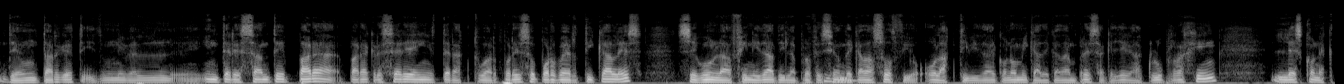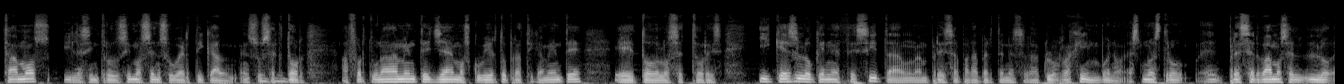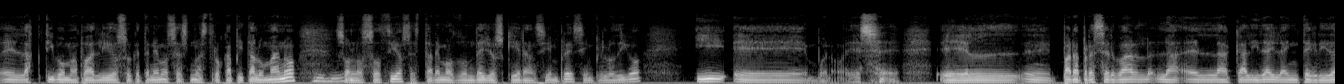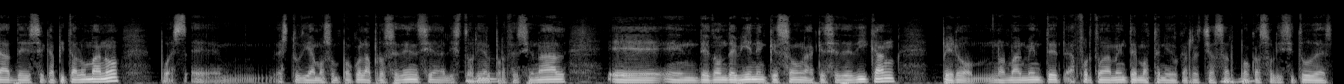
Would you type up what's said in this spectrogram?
de un target y de un nivel eh, interesante para, para crecer e interactuar. Por eso, por verticales, según la afinidad y la profesión de cada socio o la actividad económica de cada empresa que llega a Club Rajin, les conectamos y les introducimos en su vertical, en su sector. Afortunadamente ya hemos cubierto prácticamente eh, todos los sectores. ¿Y qué es lo que necesita una empresa para pertenecer al Club Rajim? Bueno, es nuestro, eh, preservamos el, activo más valioso que tenemos, es nuestro capital humano, son los socios, estaremos donde ellos quieran siempre, siempre lo digo, y eh, bueno es eh, el, eh, para preservar la, calidad y la integridad de ese capital humano pues estudiamos un poco la procedencia la historia profesional de dónde vienen qué son a qué se dedican pero normalmente, afortunadamente, hemos tenido que rechazar pocas solicitudes.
